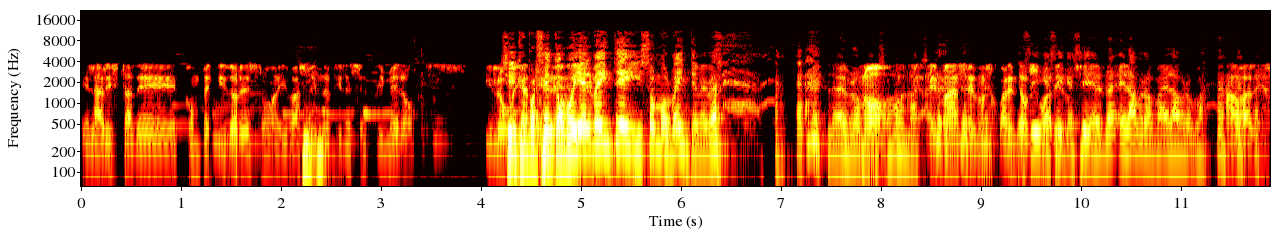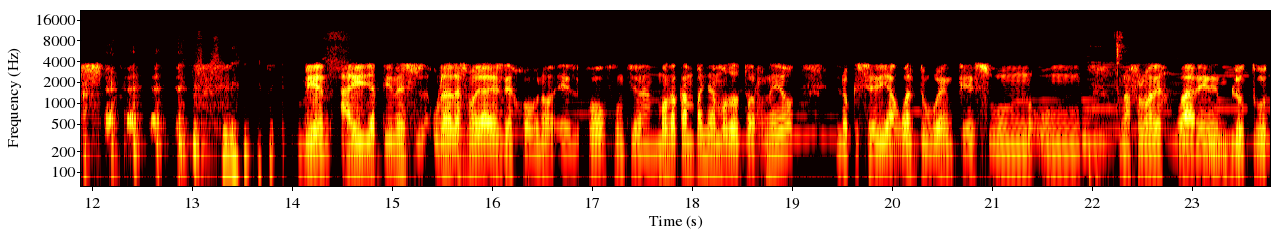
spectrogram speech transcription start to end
en la lista de competidores, ¿no? Ahí vas viendo quién es el primero. Y luego sí, que por cierto, voy el 20 y somos 20, me parece. no es broma, somos más. hay más, hay unos 40 sí, usuarios. Sí, que sí, era broma, era broma. Ah, vale. Bien, ahí ya tienes una de las modalidades de juego, ¿no? El juego funciona en modo campaña, modo torneo, lo que sería one to one, que es una forma de jugar en Bluetooth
